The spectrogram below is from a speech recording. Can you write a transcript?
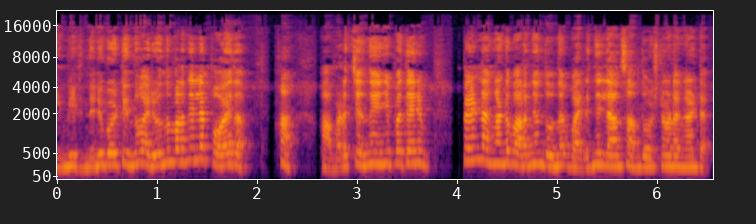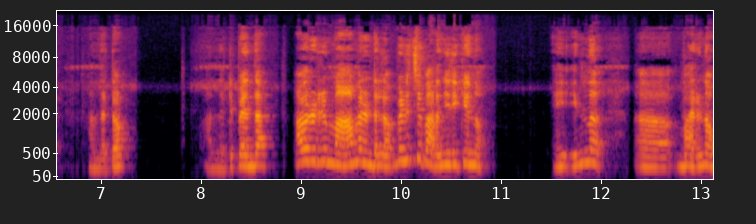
ഈ വിരുന്നിന് പോയിട്ട് ഇന്ന് വരുമെന്നും പറഞ്ഞല്ലേ പോയത്? ഹ അവിടെ ചെന്ന് കഴിഞ്ഞപ്പോഴത്തേനും പെണ്ണങ്ങാണ്ട് പറഞ്ഞെന്ന് തോന്നുന്നു വരുന്നില്ലാന്ന് സന്തോഷിനോട് എങ്ങാണ്ട് എന്നിട്ടോ? എന്നിട്ടിപ്പോ എന്താ? അവരൊരു മാമനുണ്ടല്ലോ വിളിച്ച് പറഞ്ഞിരിക്കുന്നു. ഇന്ന് വരണോ?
